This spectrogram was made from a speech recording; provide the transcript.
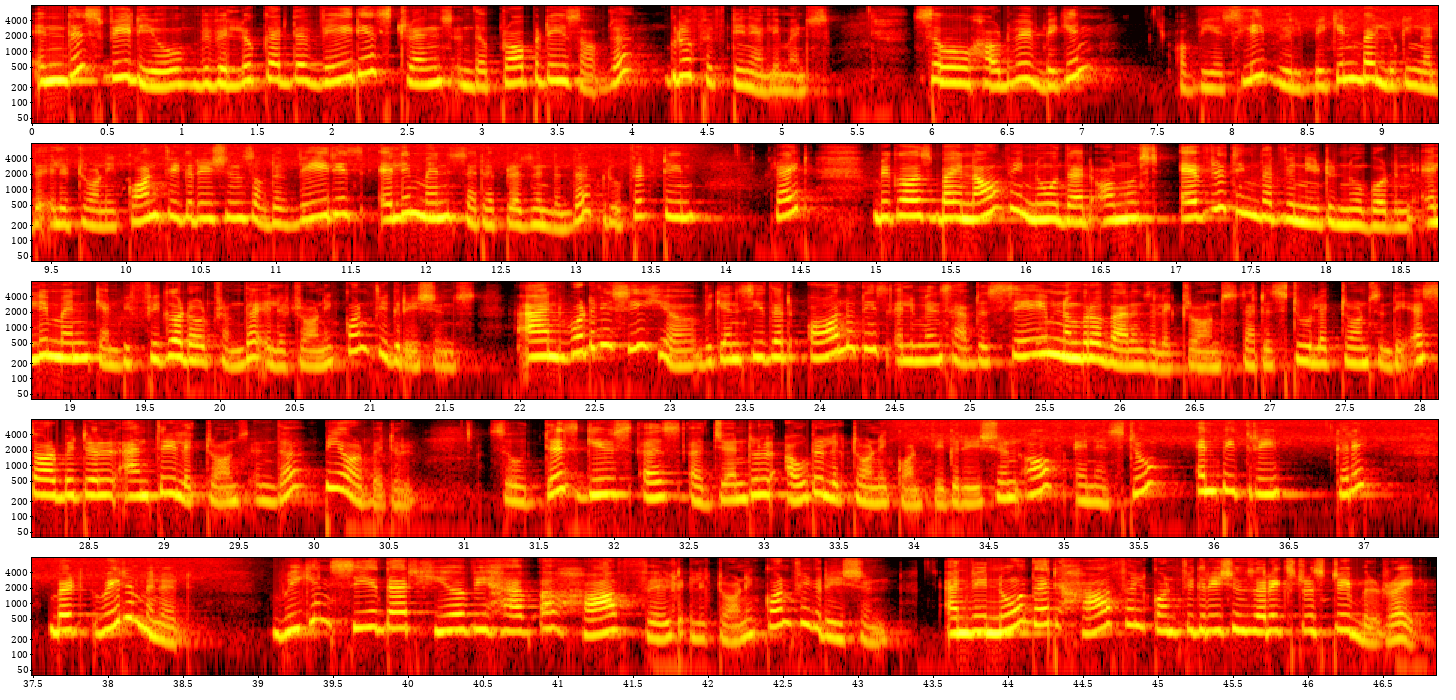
In this video, we will look at the various trends in the properties of the group 15 elements. So how do we begin? Obviously, we will begin by looking at the electronic configurations of the various elements that are present in the group 15 right? Because by now we know that almost everything that we need to know about an element can be figured out from the electronic configurations. And what do we see here? We can see that all of these elements have the same number of valence electrons, that is 2 electrons in the s orbital and 3 electrons in the p orbital. So this gives us a general outer electronic configuration of ns2 np3, correct? But wait a minute, we can see that here we have a half-filled electronic configuration. And we know that half-filled configurations are extra stable, right?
